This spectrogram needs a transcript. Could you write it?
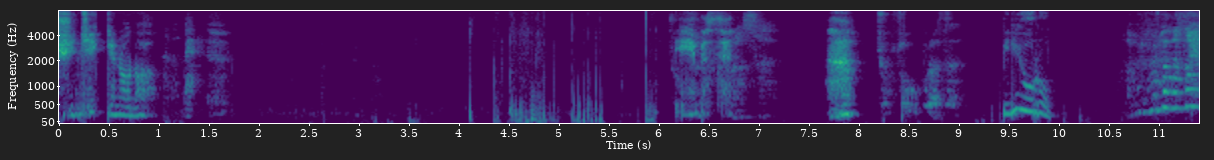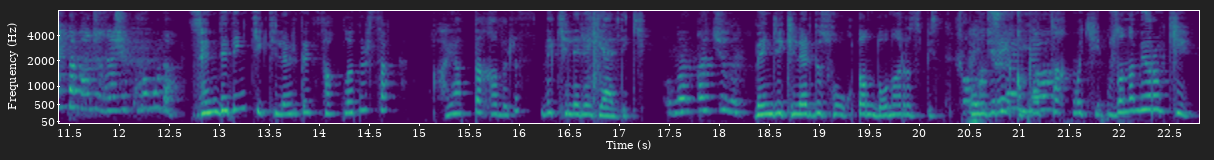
düşünecektin onu? İyi misin? Burası. Ha? Çok soğuk burası. Biliyorum. Abi burada nasıl hayatta kalacağız? Her şey kuru burada. Sen dedin ki kilerde saklanırsak hayatta kalırız ve kilere geldik. Onlar kaç yıllık? Bence kilerde soğuktan donarız biz. Şu Kapat pencereyi şurayı ya. kapatsak mı ki? Uzanamıyorum ki.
